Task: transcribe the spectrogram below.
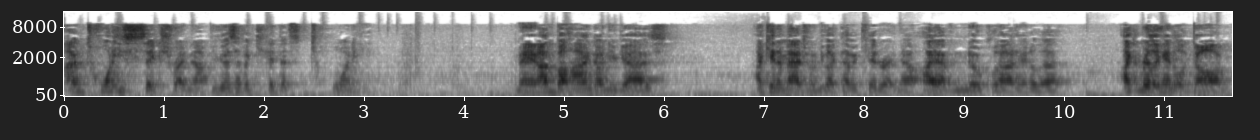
I'm 26 right now. If you guys have a kid that's 20, man, I'm behind on you guys. I can't imagine what it'd be like to have a kid right now. I have no clue how to handle that. I can barely handle a dog.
